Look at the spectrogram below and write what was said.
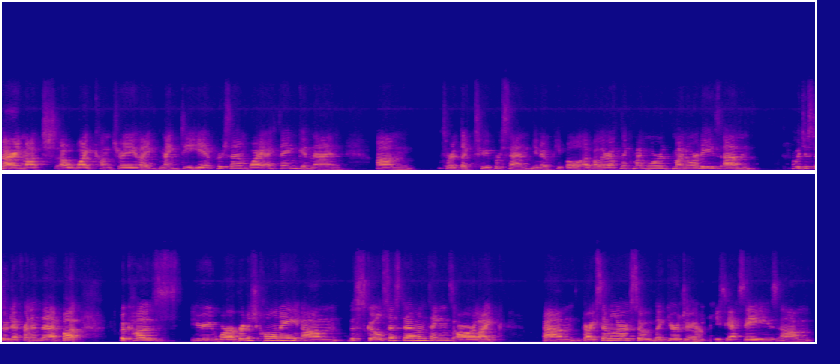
very much a white country, like 98% white, I think, and then um sort of like two percent, you know, people of other ethnic minor- minorities, um, which is so different in that. But because you were a British colony, um, the school system and things are like um, very similar. So like you're doing yeah. GCSEs. Um,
